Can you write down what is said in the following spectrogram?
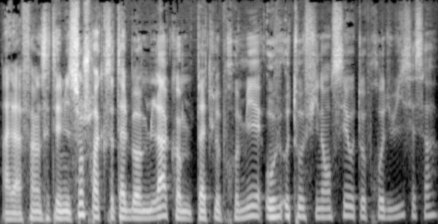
à la fin de cette émission. Je crois que cet album-là, comme peut-être le premier, au- autofinancé, autoproduit, c'est ça?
